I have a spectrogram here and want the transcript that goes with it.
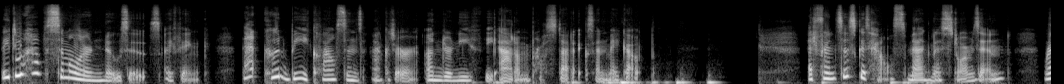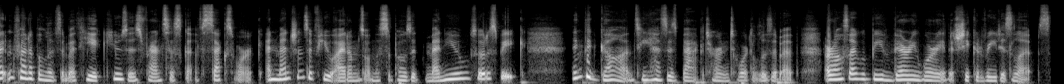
They do have similar noses, I think. That could be Clausen's actor underneath the Adam prosthetics and makeup. At Franziska's house, Magnus storms in. Right in front of Elizabeth, he accuses Franziska of sex work and mentions a few items on the supposed menu, so to speak. Thank the gods he has his back turned toward Elizabeth, or else I would be very worried that she could read his lips.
